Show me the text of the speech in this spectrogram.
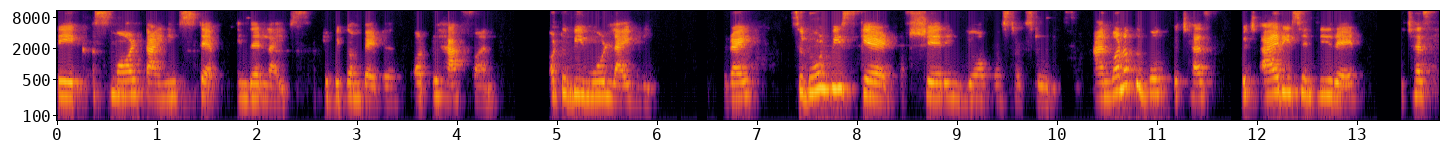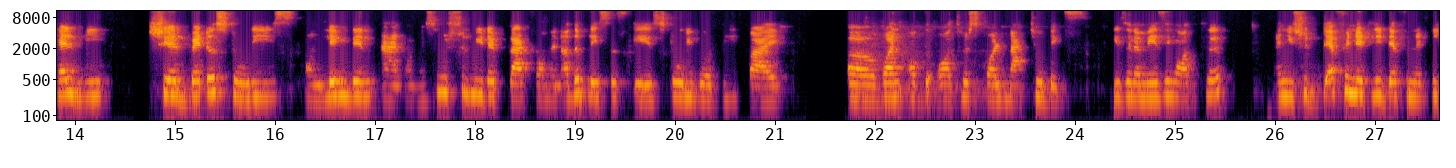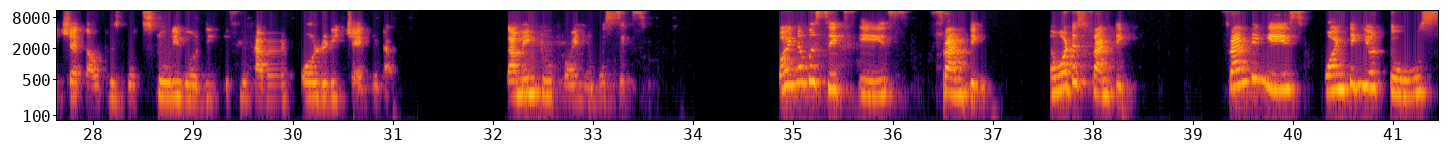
take a small, tiny step in their lives to become better or to have fun or to be more lively, right? So don't be scared of sharing your personal stories. And one of the books which has which I recently read, which has helped me share better stories on LinkedIn and on my social media platform and other places is Storyworthy by uh, one of the authors called Matthew Dicks. He's an amazing author and you should definitely, definitely check out his book Storyworthy if you haven't already checked it out. Coming to point number six. Point number six is fronting. Now, what is fronting? Fronting is pointing your toes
